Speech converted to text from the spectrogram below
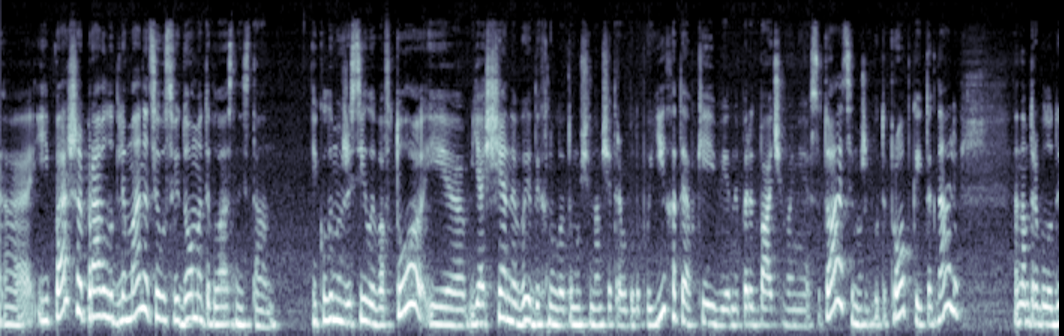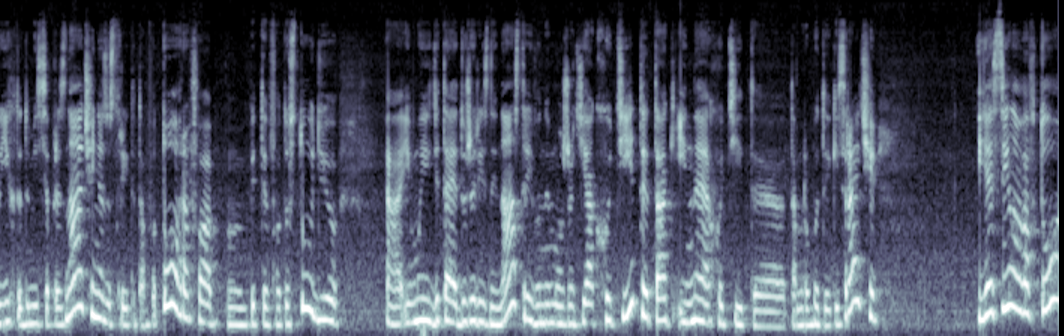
Е, І перше правило для мене це усвідомити власний стан. І коли ми вже сіли в авто, і я ще не видихнула, тому що нам ще треба було поїхати, а в Києві непередбачувані ситуації, можуть бути пробки і так далі. Нам треба було доїхати до місця призначення, зустріти там фотографа, піти в фотостудію. І в моїх дітей дуже різний настрій. Вони можуть як хотіти, так і не хотіти там робити якісь речі. Я сіла в авто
